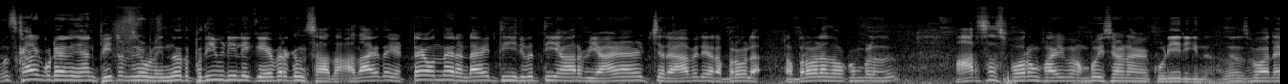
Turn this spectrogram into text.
നമസ്കാരം കൂട്ടുകാരെ ഞാൻ പീറ്റർ ജോൾ. ഇന്നത്തെ പുതിയ വീഡിയോയിലേക്ക് ഏവർക്കും സാധ അതായത് എട്ട് ഒന്ന് രണ്ടായിരത്തി ഇരുപത്തി ആറ് വ്യാഴാഴ്ച രാവിലെ റബ്ബർവല റബ്ബർവല നോക്കുമ്പോൾ ആർ എസ് എസ് ഫോറും ഫൈവും അമ്പത് കൂടിയിരിക്കുന്നത്. അതുപോലെ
